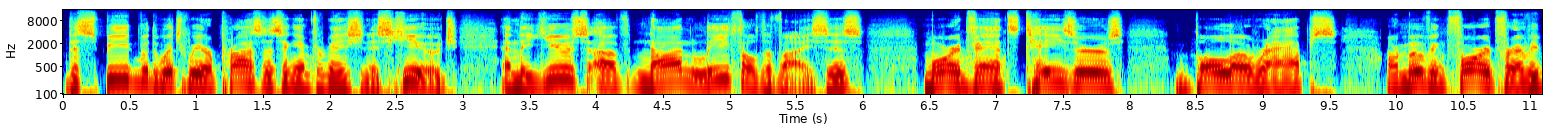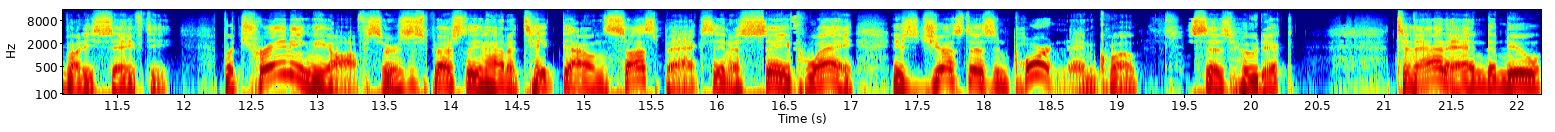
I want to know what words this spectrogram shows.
the speed with which we are processing information is huge, and the use of non lethal devices, more advanced tasers, BolaWraps, are moving forward for everybody's safety. But training the officers, especially in how to take down suspects in a safe way, is just as important, end quote, says Hudak. To that end, the new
